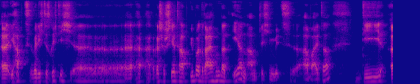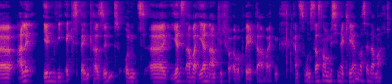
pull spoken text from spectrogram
Äh, ihr habt, wenn ich das richtig äh, recherchiert habe, über 300 ehrenamtliche Mitarbeiter, die äh, alle irgendwie Ex-Banker sind und äh, jetzt aber ehrenamtlich für eure Projekte arbeiten. Kannst du uns das noch ein bisschen erklären, was er da macht?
